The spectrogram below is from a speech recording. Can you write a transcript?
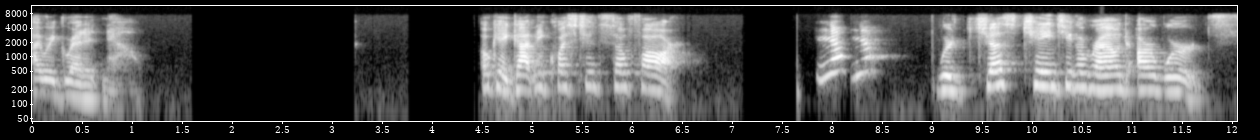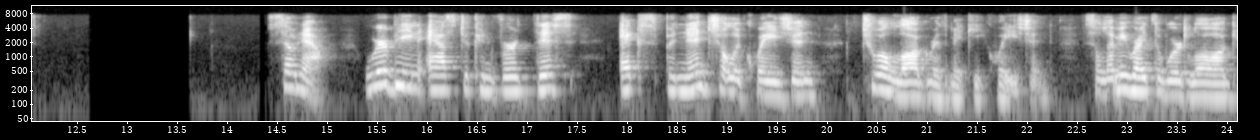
I regret it now. Okay, got any questions so far? No, No. We're just changing around our words. So now, we're being asked to convert this exponential equation to a logarithmic equation. So let me write the word log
